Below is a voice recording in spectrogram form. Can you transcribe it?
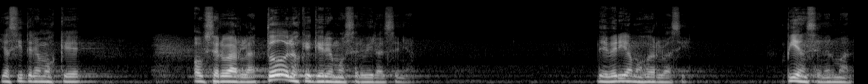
Y así tenemos que observarla, todos los que queremos servir al Señor. Deberíamos verlo así. Piensen, hermano.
